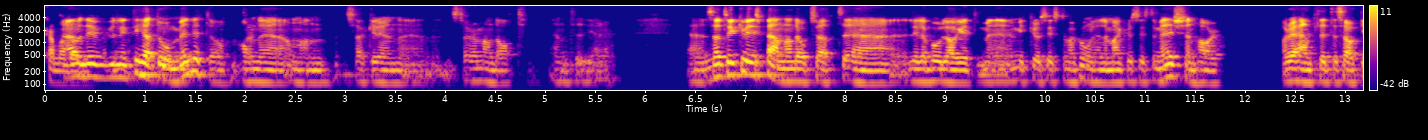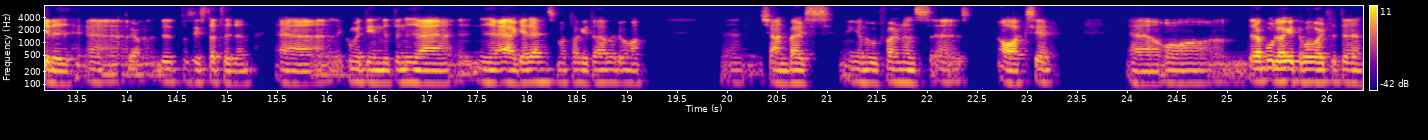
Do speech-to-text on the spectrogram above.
Kan man ja, men det är väl inte helt omöjligt då om, det, om man söker en, en större mandat än tidigare. Mm. Sen tycker vi det är spännande också att eh, lilla bolaget med mikrosystemation eller microsystemation har, har det hänt lite saker i eh, ja. på sista tiden. Eh, det kommit in lite nya, nya ägare som har tagit över då eh, Tjärnbergs, ordförandens eh, A-aktier. Eh, och det där bolaget har varit lite,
